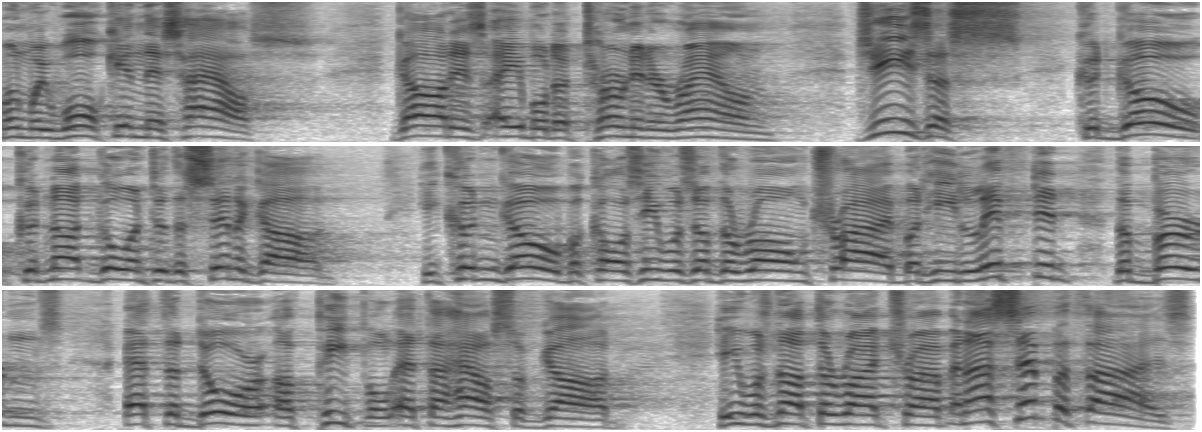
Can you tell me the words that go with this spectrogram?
when we walk in this house, God is able to turn it around. Jesus could go, could not go into the synagogue he couldn't go because he was of the wrong tribe, but he lifted the burdens at the door of people at the house of God. He was not the right tribe. And I sympathize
